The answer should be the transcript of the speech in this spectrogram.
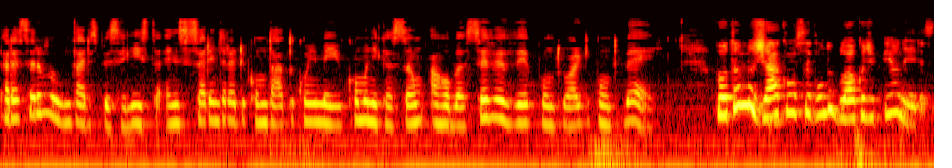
Para ser um voluntário especialista, é necessário entrar em contato com o e-mail comunicação@cvv.org.br. Voltamos já com o segundo bloco de pioneiras.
